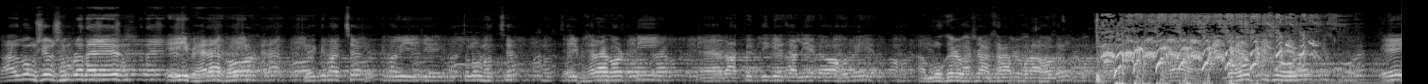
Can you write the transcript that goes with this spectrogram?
রাজবংশীয় সম্প্রদায়ের এই ভেড়াঘর দেখতে পাচ্ছেন? ওই যে উত্তোলন হচ্ছে। এই ভেড়াঘরটি রাতের দিকে জ্বালিয়ে দেওয়া হবে। মুখের ভাষা খারাপ করা হবে। বহুত কিছু হবে। এই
